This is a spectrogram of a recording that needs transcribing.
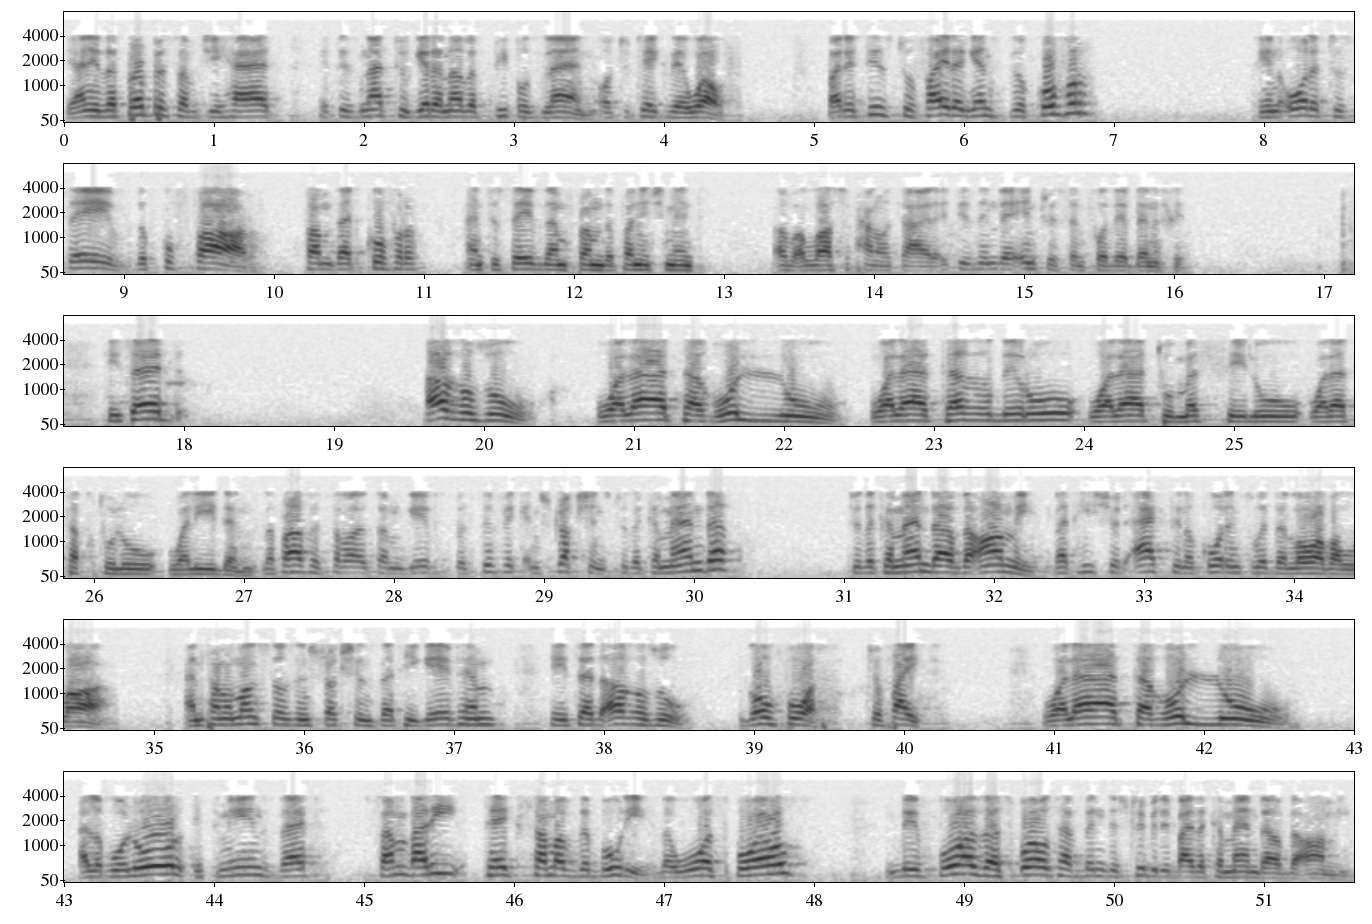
Yani the purpose of jihad, it is not to get another people's land or to take their wealth. But it is to fight against the kufr in order to save the kuffar from that kufr and to save them from the punishment of Allah subhanahu wa ta'ala. It is in their interest and for their benefit. He said, أغزوا ولا تغلوا ولا تغدروا ولا تمثلوا ولا تقتلوا وليدا. The Prophet ﷺ gave specific instructions to the commander, to the commander of the army, that he should act in accordance with the law of Allah. And from amongst those instructions that he gave him, he said, أغزوا, go forth to fight. ولا تغلوا. Al-ghulul, it means that somebody takes some of the booty, the war spoils, before the spoils have been distributed by the commander of the army.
